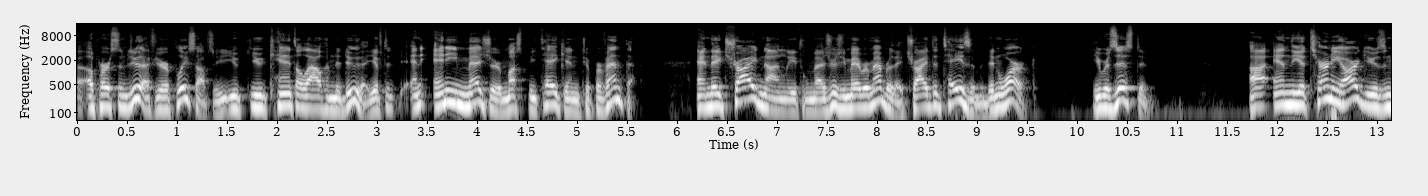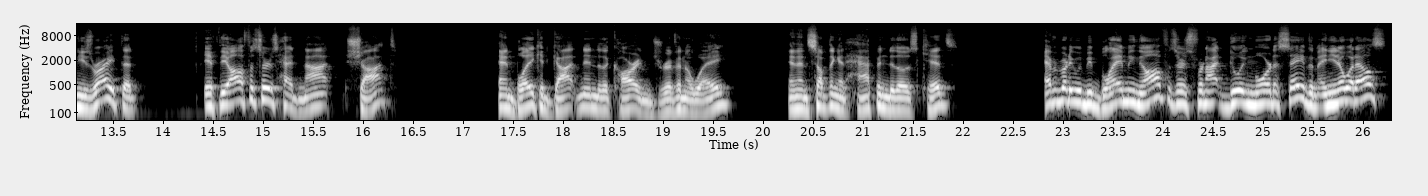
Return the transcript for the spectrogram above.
a person to do that if you're a police officer. You, you can't allow him to do that. You have to, any, any measure must be taken to prevent that. And they tried non lethal measures. You may remember they tried to tase him, it didn't work. He resisted. Uh, and the attorney argues, and he's right, that if the officers had not shot and Blake had gotten into the car and driven away, and then something had happened to those kids, everybody would be blaming the officers for not doing more to save them. And you know what else?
